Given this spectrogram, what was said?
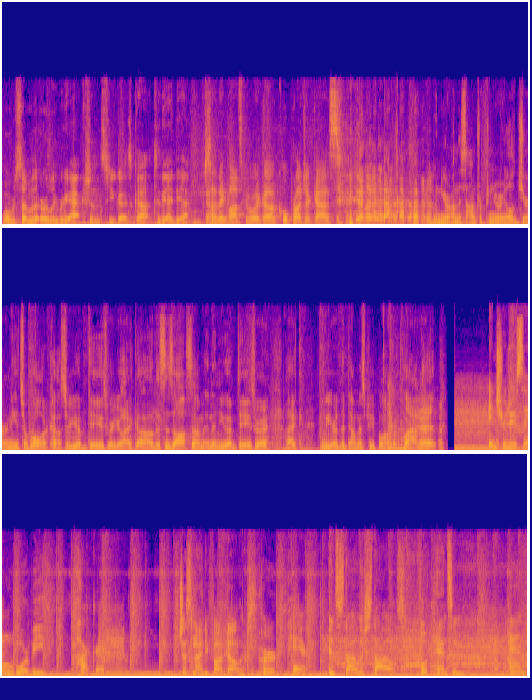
What were some of the early reactions you guys got to the idea? I think lots of people were like, oh, cool project, guys. when you're on this entrepreneurial journey, it's a roller coaster. You have days where you're like, oh, this is awesome. And then you have days where, like, we are the dumbest people on the planet. Introducing Warby Parker. Just $95 per pair. In stylish styles, both handsome and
